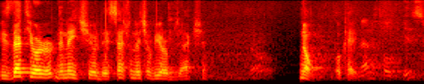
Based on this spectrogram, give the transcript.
Is that your, the nature, the essential nature of your objection? No. No? Okay. Manifold is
